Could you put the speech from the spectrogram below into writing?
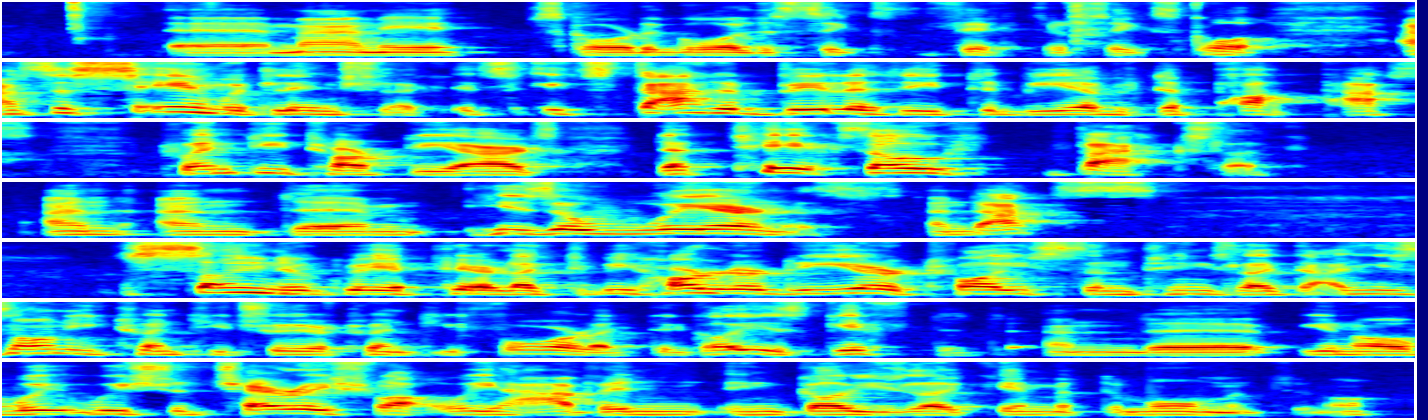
uh, Mane scored a goal, the sixth, fifth or sixth goal. And it's the same with Lynch. Like it's it's that ability to be able to pop past 20, 30 yards that takes out backs like and and um, his awareness, and that's sign a great player, like to be hurler of the year twice and things like that. He's only 23 or 24. Like the guy is gifted. And, uh, you know, we, we should cherish what we have in, in guys like him at the moment, you know.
